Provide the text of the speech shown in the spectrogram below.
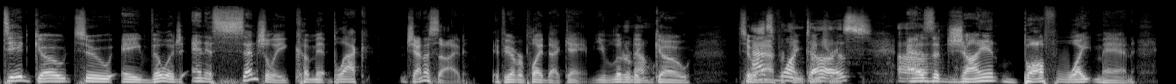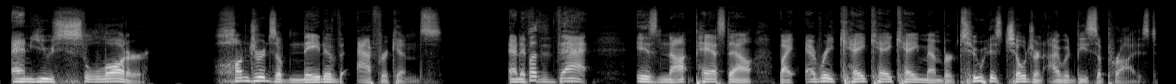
did go to a village and essentially commit black genocide. If you ever played that game, you literally You know, go to an As African one country does. Uh, as a giant buff white man and you slaughter hundreds of native Africans. And if But- that is not passed out by every KKK member to his children, I would be surprised.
